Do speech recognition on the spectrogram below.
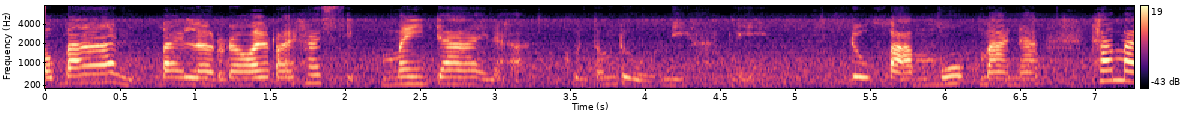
วบ้านใบละร้อยร้อยห้าสิบไม่ได้นะคะ คุณต้องดูนี่ค่ะนี่ ดูความมุมานะ ถ้ามา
